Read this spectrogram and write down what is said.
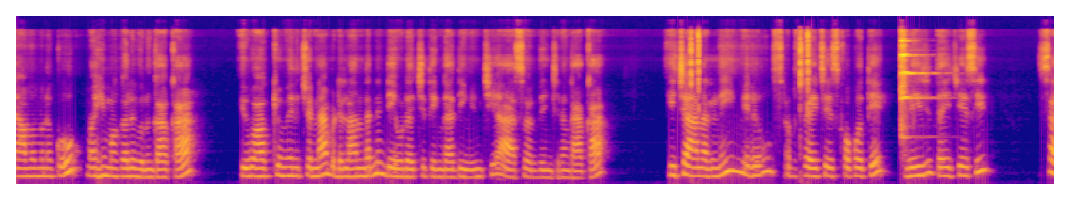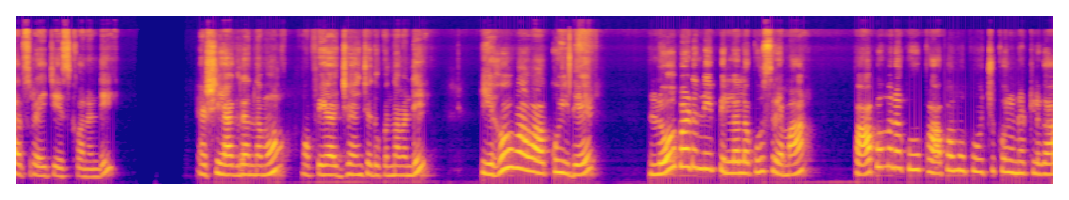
నామమునకు మహిమ కలుగును గాక. ఈ వాక్యం వినిచున్న బిడ్డలందరినీ దేవుడు అచ్చితంగా దీవించి ఆస్వాదించడం గాక. ఈ ఛానల్ని మీరు సబ్స్క్రైబ్ చేసుకోకపోతే ప్లీజ్ దయచేసి సబ్స్క్రైబ్ చేసుకోనండి. యషయా గ్రంథము ముప్పై అధ్యాయం చదువుకుందామండి. యహోవా వాక్కు ఇదే లోబడని పిల్లలకు శ్రమ పాపమునకు పాపము పూచుకొనినట్లుగా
